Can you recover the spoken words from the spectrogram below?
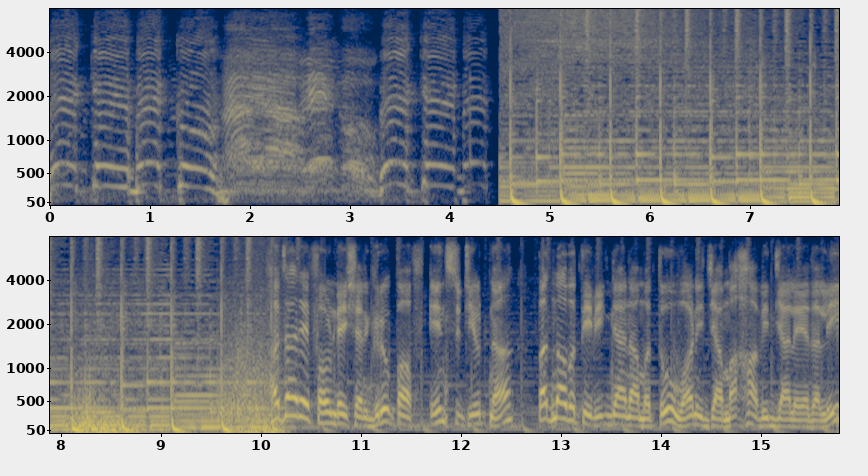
ಬೇಕೇ. ಬೇಕು ಬೇಕೇ. ಹಜಾರೆ ಫೌಂಡೇಶನ್ ಗ್ರೂಪ್ ಆಫ್ ಇನ್ಸ್ಟಿಟ್ಯೂಟ್ನ ಪದ್ಮಾವತಿ ವಿಜ್ಞಾನ ಮತ್ತು ವಾಣಿಜ್ಯ ಮಹಾವಿದ್ಯಾಲಯದಲ್ಲಿ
